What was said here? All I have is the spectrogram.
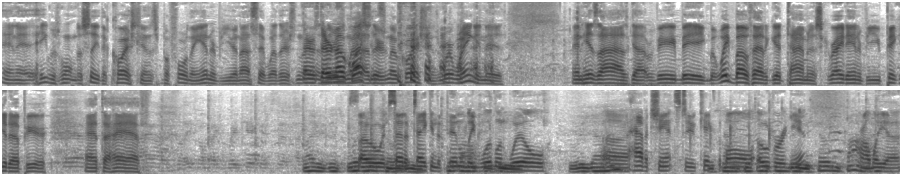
and uh he was wanting to see the questions before the interview, and I said, well, there's no, There's- there are no not- questions. There's no questions. we're winging this. And his eyes got very big, but we both had a good time, and it's a great interview. Pick it up here at the half. So instead of taking the penalty, Woodland will uh, have a chance to kick the ball over again. Probably a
